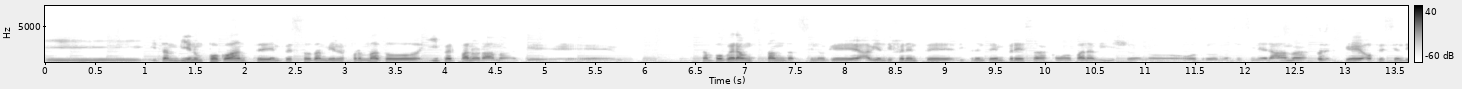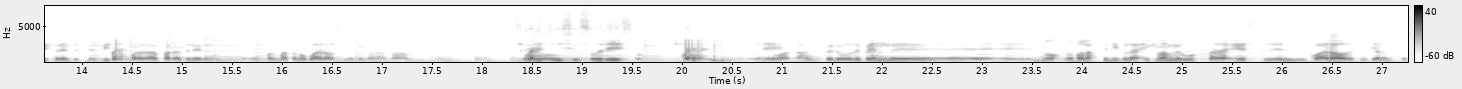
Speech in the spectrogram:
y, y, también un poco antes empezó también el formato hiperpanorama que, tampoco era un estándar, sino que habían diferentes, diferentes empresas como Panavision o otros, no sé, Cinerama, que ofrecían diferentes servicios para, para tener un, formato no cuadrado, sino que más... más ¿Cuál es tu visión sobre eso? Pero depende, eh, no, todas las películas. El que más me gusta es el cuadrado, definitivamente,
